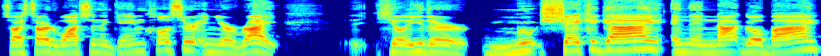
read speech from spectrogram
so I started watching the game closer. And you're right, he'll either mo- shake a guy and then not go by,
